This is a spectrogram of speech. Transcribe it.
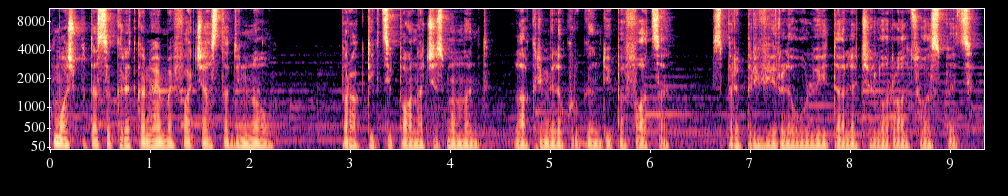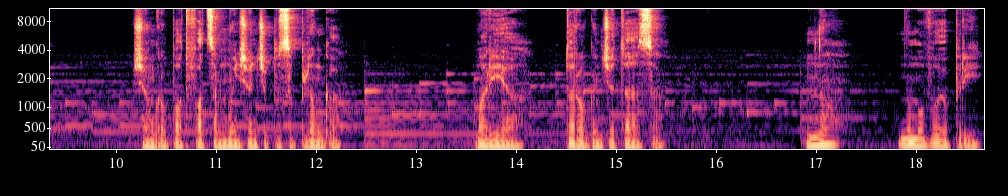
Cum aș putea să cred că nu ai mai face asta din nou? Practic țipa în acest moment, lacrimile curgându-i pe față spre privirile uluite ale celorlalți oaspeți. Și-a îngropat fața în mâini și a început să plângă. Maria, te rog, încetează. Nu, nu mă voi opri.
